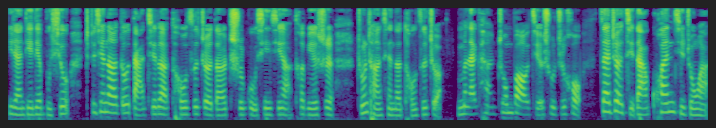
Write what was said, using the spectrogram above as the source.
依然跌跌不休。这些呢，都打击了投资者的持股信心啊，特别是中长线的投资者。我们来看中报结束之后，在这几大宽基中啊，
